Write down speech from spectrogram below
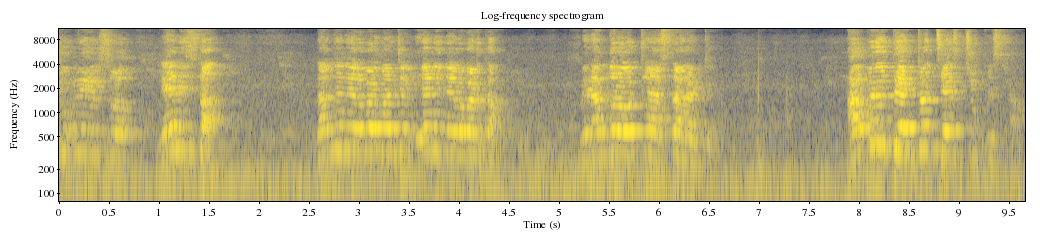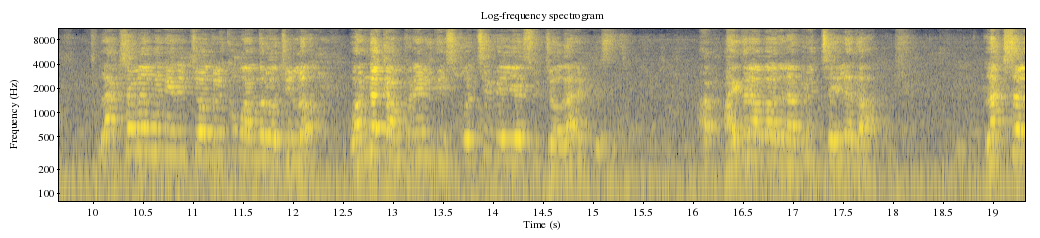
జూబ్లీ హిల్స్లో నేను ఇస్తా. నన్ను నిలబడమంటే నేను నిలబడతా. మీరు అందరూ ఓట్లు వేస్తానంటే అభివృద్ధి ఏంటో చేసి చూపిస్తా. లక్ష మంది నిరుద్యోగులకు వంద రోజుల్లో వంద కంపెనీలు తీసుకొచ్చి వెయ్యేసి ఉద్యోగాలు ఇప్పిస్తాం హైదరాబాద్ అభివృద్ధి చేయలేదా? లక్షల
